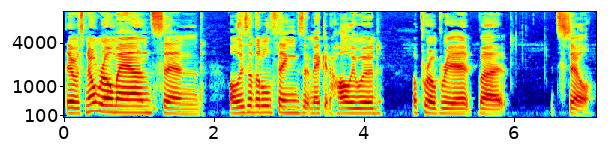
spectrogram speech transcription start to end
there was no romance and all these other little things that make it Hollywood appropriate. But it's still,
